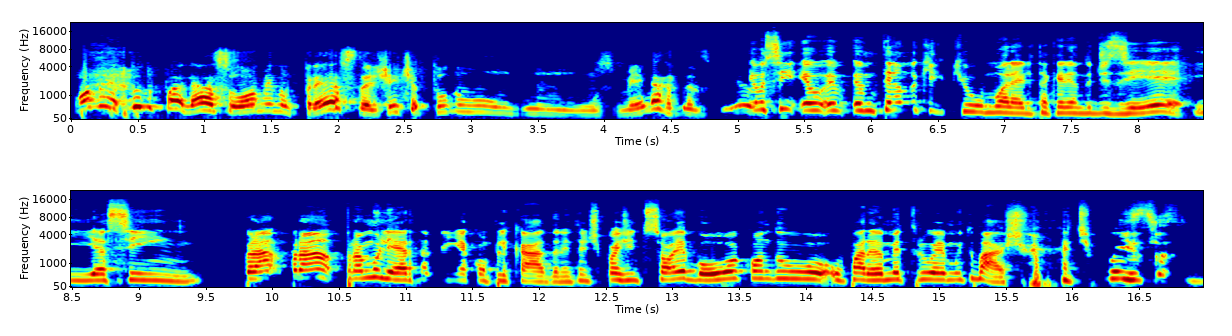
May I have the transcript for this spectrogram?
Homem é tudo palhaço, homem não presta, a gente é tudo uns merdas mesmo. Eu, assim, eu, eu, eu entendo o que, que o Morelli tá querendo dizer, e assim, Pra, pra, pra mulher também é complicada, né? Então, tipo, a gente só é boa quando o parâmetro é muito baixo. É tipo isso, assim.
